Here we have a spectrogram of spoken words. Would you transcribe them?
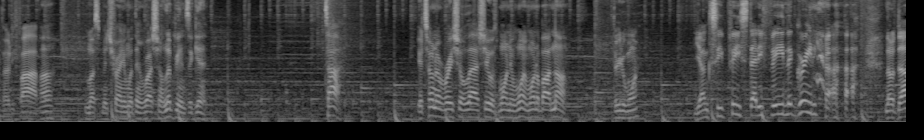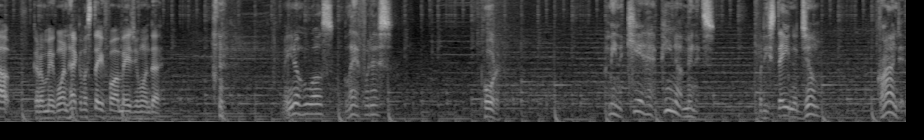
35, huh? You must have been training with them Russian Olympians again. Ty, your turnover ratio last year was one and one. What about now? Three to one. Young CP steady feeding the greedy. no doubt. Gonna make one heck of a state for our major one day. Man, you know who else bled for this? I mean, the kid had peanut minutes, but he stayed in the gym, grinded,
